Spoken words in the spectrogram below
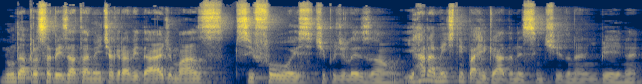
não dá para saber exatamente a gravidade, mas se for esse tipo de lesão, e raramente tem barrigada nesse sentido na NBA, né?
